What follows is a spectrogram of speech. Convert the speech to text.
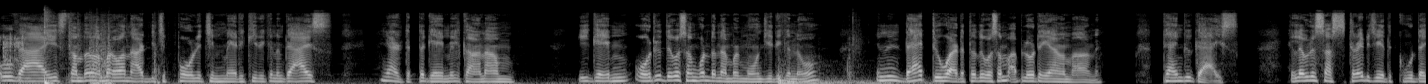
ഓ ഗായ്സ് നമ്മൾ നമ്മൾ വന്ന് അടിച്ച് പൊളിച്ച് മെരുക്കിയിരിക്കുന്നു ഗായ്സ് ഞാൻ അടുത്ത ഗെയിമിൽ കാണാം. ഈ ഗെയിം ഒരു ദിവസം കൊണ്ട് നമ്മൾ മോഞ്ചിരിക്കുന്നു ഇനി ഡാറ്റ് ടു അടുത്ത ദിവസം അപ്ലോഡ് ചെയ്യാവുന്നതാണ്. താങ്ക് യു ഗായ്സ് എല്ലാവരും സബ്സ്ക്രൈബ് ചെയ്ത് കൂടെ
